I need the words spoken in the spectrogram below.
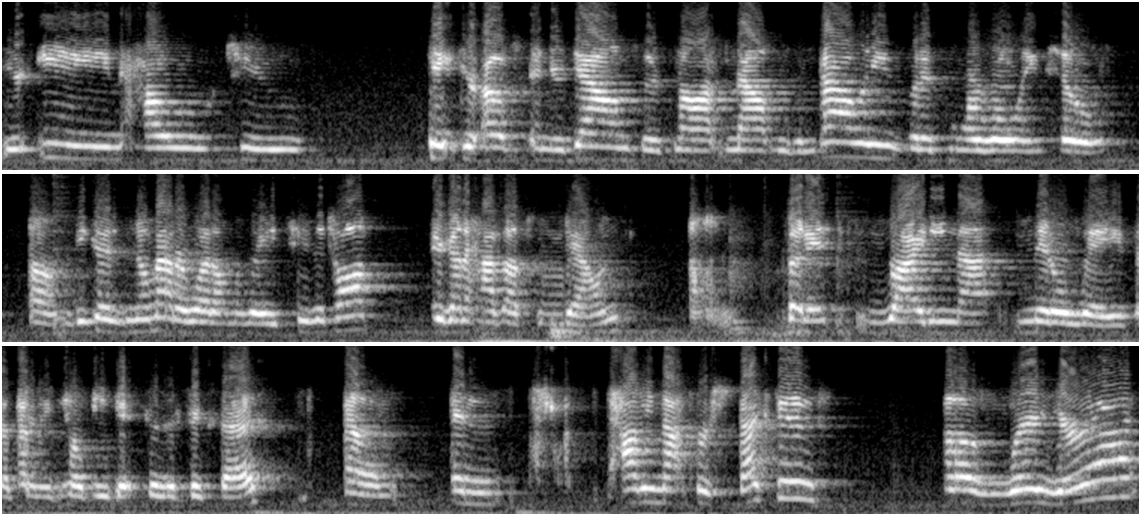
your eating, how to take your ups and your downs it's not mountains and valleys, but it's more rolling hills. Um, because no matter what on the way to the top, you're going to have ups and downs. Um, but it's riding that middle wave that's going to help you get to the success. Um, and having that perspective of where you're at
